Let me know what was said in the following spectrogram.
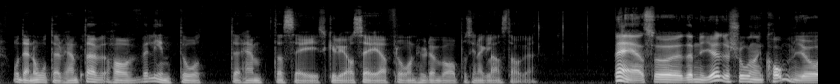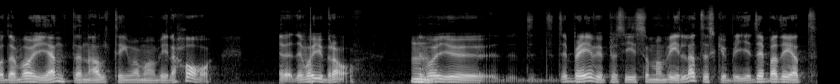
Och den återhämtar har väl inte återhämtat sig, skulle jag säga, från hur den var på sina glansdagar? Nej, alltså den nya editionen kom ju och den var ju egentligen allting vad man ville ha. Det, det var ju bra. Mm. Det var ju, det, det, blev ju precis som man ville att det skulle bli. Det är bara det att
